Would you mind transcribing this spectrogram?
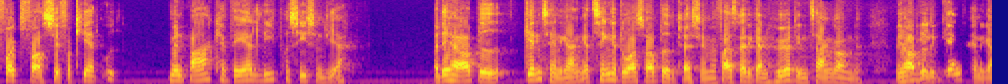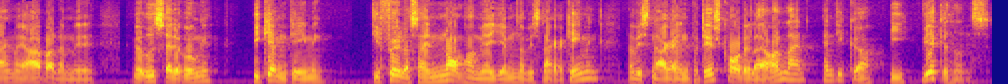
frygt for at se forkert ud, men bare kan være lige præcis som de er. Og det har jeg oplevet gentagende gange. Jeg tænker, du også har oplevet det, Christian. Jeg vil faktisk rigtig gerne høre dine tanker om det. Men jeg har oplevet det gentagende gange, når jeg arbejder med, med udsatte unge igennem gaming. De føler sig enormt meget mere hjemme, når vi snakker gaming, når vi snakker inde på Discord eller er online, end de gør i virkelighedens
